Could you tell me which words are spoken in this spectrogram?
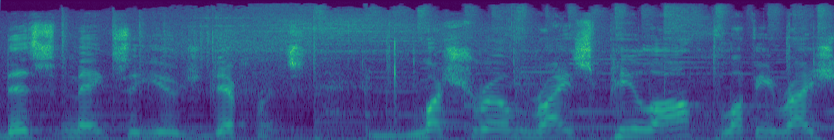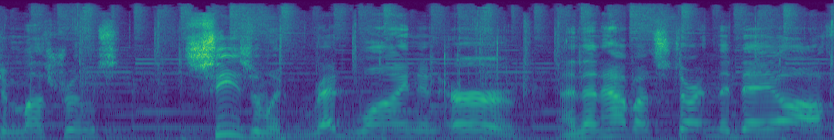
this makes a huge difference. Mushroom rice pilaf, fluffy rice and mushrooms, seasoned with red wine and herb. And then how about starting the day off?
